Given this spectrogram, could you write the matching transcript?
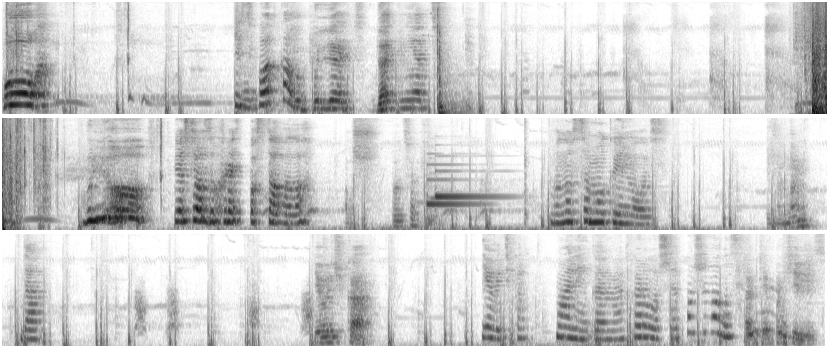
Ох! Ти сфоткав? Блять, да нет. Бля! Я сразу хрест поставила. А що це? Воно само кинулось. Ти за мною? Да. Девочка, Девочка, маленькая моя, хорошая, пожалуйста. так, я похилюсь.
